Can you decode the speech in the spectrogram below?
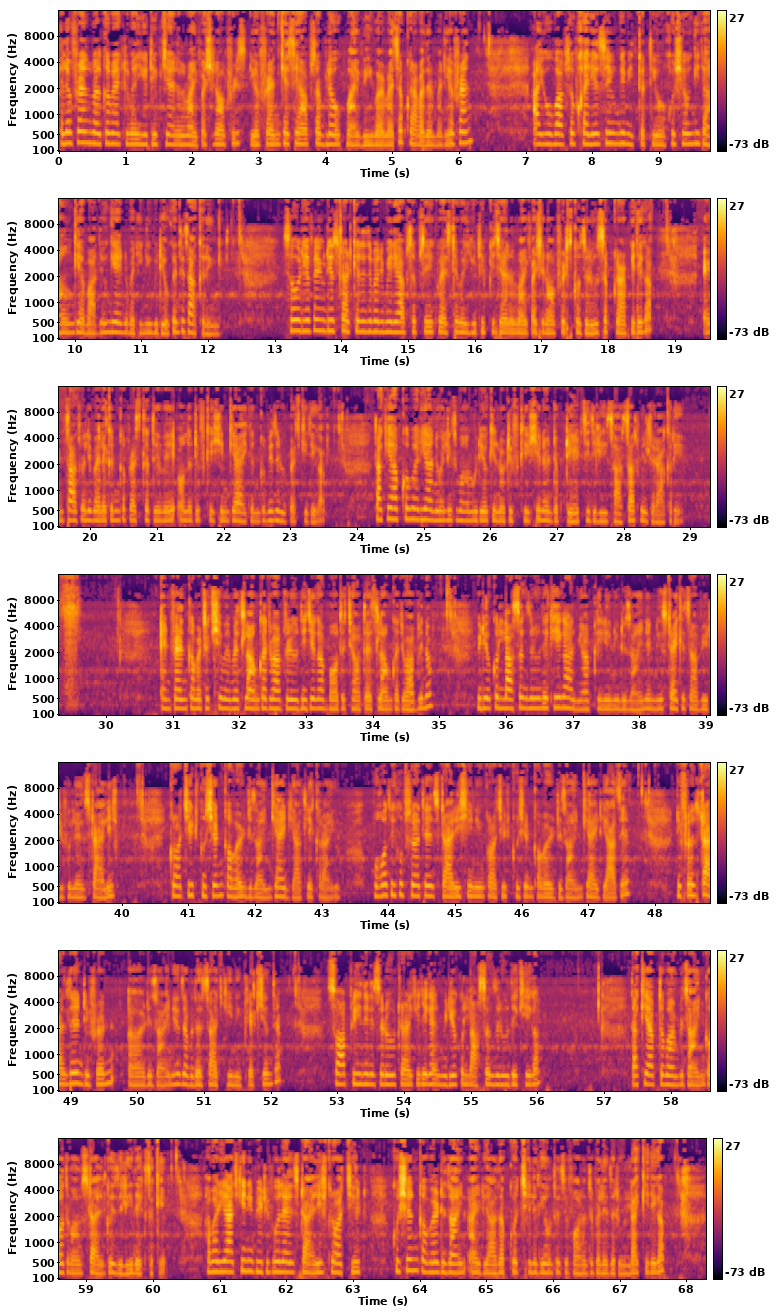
Hello friend welcome back to my YouTube channel my fashion outfits dear friend कैसे हैं आप सब लोग? माय वीवर मैं सब करावादर my dear friend I hope आप सब खैरियत से होंगे, उम्मीद करती हूँ खुश होंगी, जहाँ होंगे, आबाद होंगे एंड बड़ी नई वीडियो का इंतज़ार करेंगे। So dear friend video start करने से पहले मेरी आप सबसे रिक्वेस्ट है मेरे यूट्यूब के चैनल माई फ़ैशन आउटफिट्स को ज़रूर सब्सक्राइब कीजिएगा। एंड साथ वाले बेल आइकन का प्रेस करते हुए और नोटिफिकेशन के आइकन को भी ज़रूर प्रेस कीजिएगा। ताकि आपको हमारी आने वाली तमाम वीडियो की नोटिफिकेशन एंड अपडेट सीधे साथ साथ मिलते रहा करें। एंड फ्रेंड कमेंट सेक्शन में इस्लाम का जवाब ज़रूर दीजिएगा। बहुत अच्छा होता है इस्लाम का जवाब देना। वीडियो को लास्ट तक ज़रूर देखिएगा। आज मैं आपके लिए new design and new style के साथ beautiful and stylish crochet cushion cover design के आइडियाज़ लेकर आई हूँ। बहुत ही खूबसूरत है स्टाइलिश ही new crochet cushion cover design के आइडियाज़ हैं। डिफरेंट स्टाइल्स हैं डिफरेंट डिज़ाइन है, ज़बरदस्त आज की न्यू कलेक्शन है। सो आप प्लीज़ इन्हें ज़रूर ट्राई कीजिएगा एंड वीडियो को लास्ट तक ज़रूर देखिएगा, ताकि आप तमाम डिज़ाइन को, तमाम स्टाइल को इजीली देख सकें। हमारी आज की new beautiful and stylish crochet cushion cover design ideas आपको अच्छे लगे हों तो इसे फ़ौरन से पहले ज़रूर लाइक कीजिएगा।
